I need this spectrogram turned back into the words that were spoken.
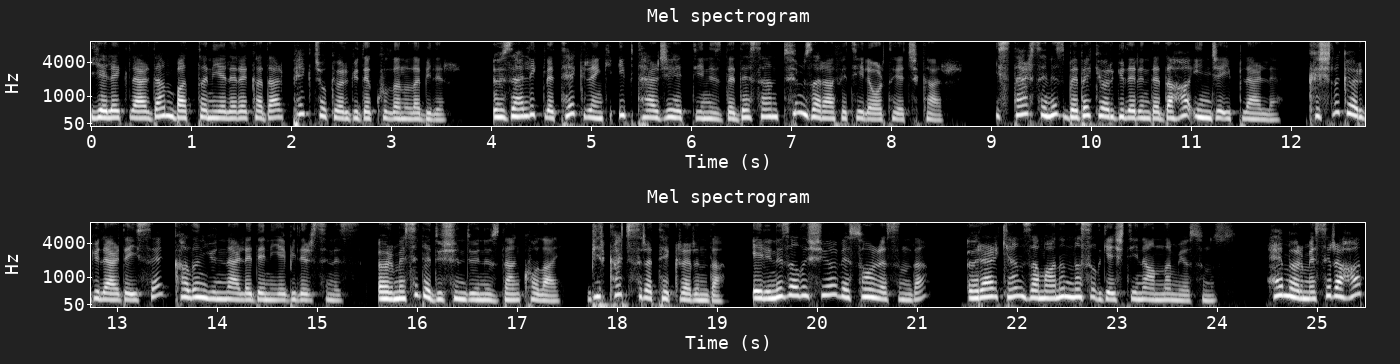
yeleklerden battaniyelere kadar pek çok örgüde kullanılabilir. Özellikle tek renk ip tercih ettiğinizde desen tüm zarafetiyle ortaya çıkar. İsterseniz bebek örgülerinde daha ince iplerle, kışlık örgülerde ise kalın yünlerle deneyebilirsiniz. Örmesi de düşündüğünüzden kolay. Birkaç sıra tekrarında eliniz alışıyor ve sonrasında örerken zamanın nasıl geçtiğini anlamıyorsunuz. Hem örmesi rahat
